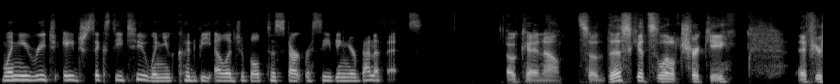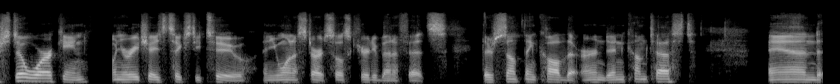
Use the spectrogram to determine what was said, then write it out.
when you reach age 62 when you could be eligible to start receiving your benefits? Okay, now, so this gets a little tricky. If you're still working, when you reach age 62 and you want to start Social Security benefits, there's something called the earned income test. And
